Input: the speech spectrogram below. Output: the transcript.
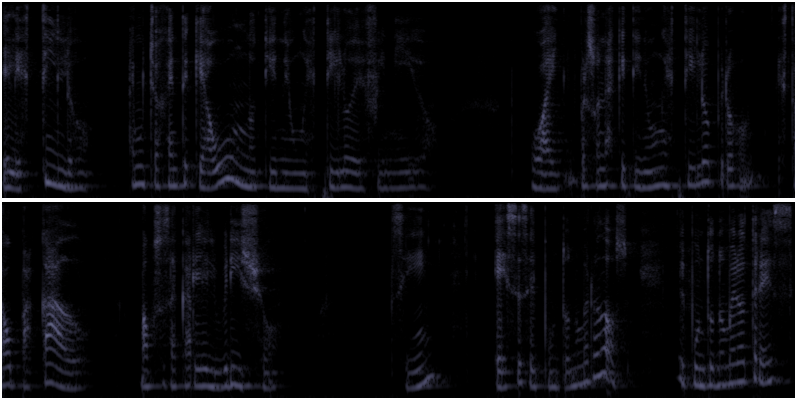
el estilo. Hay mucha gente que aún no tiene un estilo definido. O hay personas que tienen un estilo pero está opacado. Vamos a sacarle el brillo. ¿Sí? Ese es el punto número dos. El punto número tres,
